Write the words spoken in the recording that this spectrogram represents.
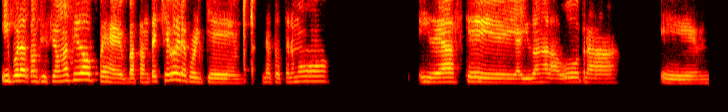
Y por pues, la transición ha sido pues, bastante chévere porque las dos tenemos ideas que ayudan a la otra. Eh,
